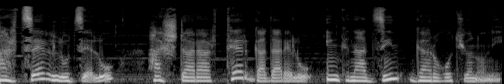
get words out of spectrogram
հարցեր լուծելու հաշտարար թեր գդարելու ինքնածին կարողություն ունի։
